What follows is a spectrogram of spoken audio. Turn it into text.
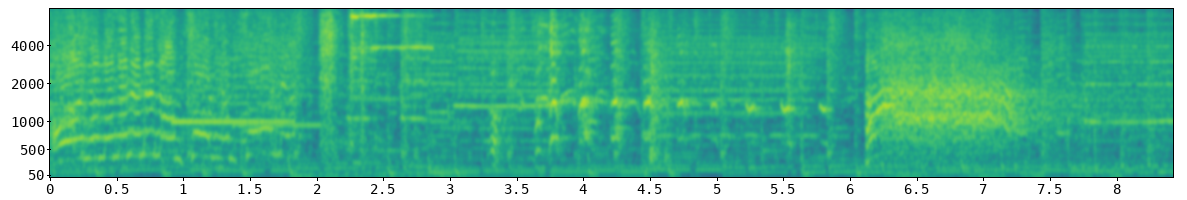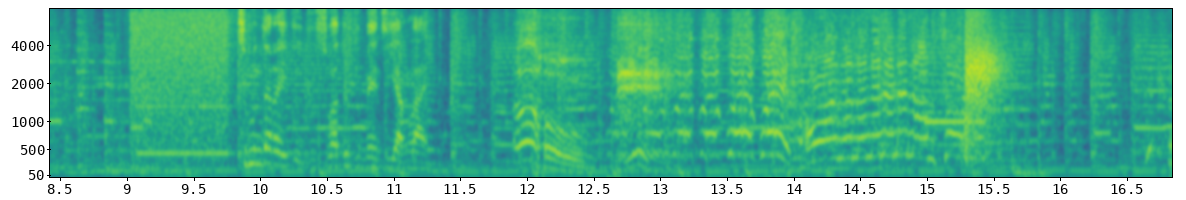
Oh, no, no, no, no, no, no, I'm sorry, I'm sorry! Sementara itu, di suatu dimensi yang lain, Oh, big! Oh, no, no, no, no, no, no, I'm sorry!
